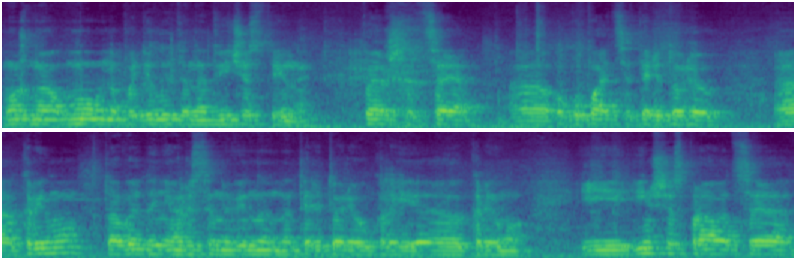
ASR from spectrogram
Можна умовно поділити на дві частини. Перше це е, окупація території е, Криму та ведення агресивної війни на території Криму. І інша справа це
